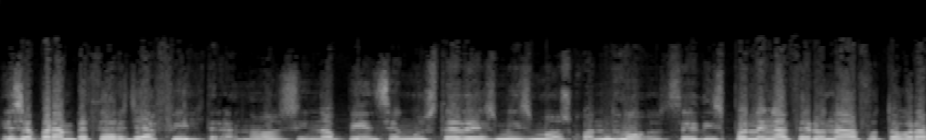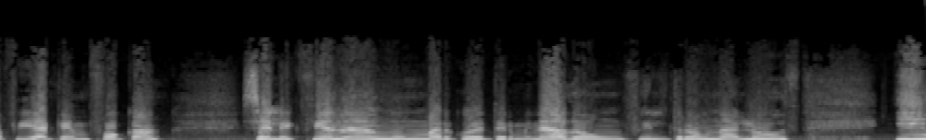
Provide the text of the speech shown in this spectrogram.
eso para empezar ya filtra, ¿no? Si no piensen ustedes mismos cuando se disponen a hacer una fotografía que enfocan, seleccionan un marco determinado, un filtro, una luz y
